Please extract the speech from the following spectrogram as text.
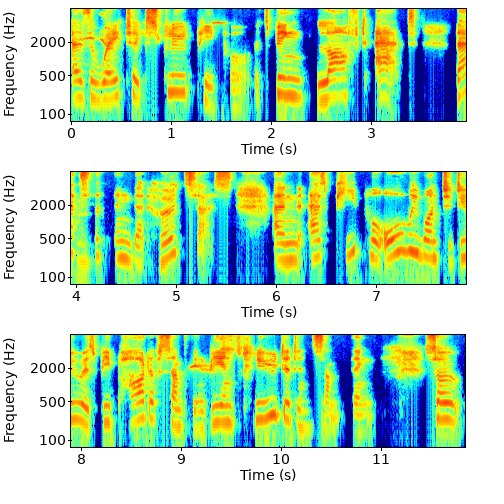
as a way to exclude people. It's being laughed at. That's mm. the thing that hurts us. And as people, all we want to do is be part of something, be included in something. So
